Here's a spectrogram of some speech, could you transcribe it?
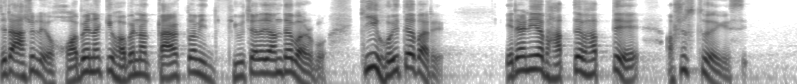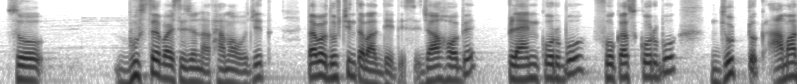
যেটা আসলে হবে না, কি হবে না, তার তো আমি ফিউচারে জানতে পারব। কি হইতে পারে? এটা নিয়ে ভাবতে ভাবতে অসুস্থ হয়ে গেছি। সো বুঝতে পারছি যে, না, থামা উচিত। তারপর দুশ্চিন্তা বাদ দিয়ে দিছি যা হবে প্ল্যান করব ফোকাস করব, যতটুক আমার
